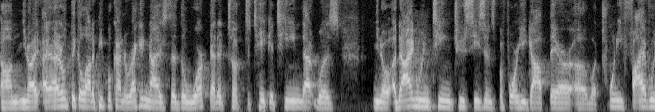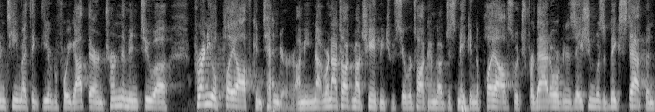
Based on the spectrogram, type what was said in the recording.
um, you know, I, I, don't think a lot of people kind of recognize that the work that it took to take a team that was, you know, a nine win team two seasons before he got there, uh, what, 25 win team, I think, the year before he got there, and turn them into a perennial playoff contender. I mean, not, we're not talking about championships here. We're talking about just making the playoffs, which for that organization was a big step. And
